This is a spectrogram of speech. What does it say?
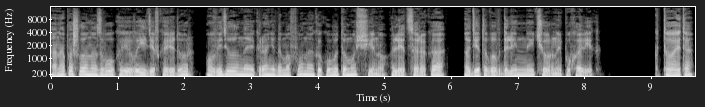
Она пошла на звук и, выйдя в коридор, увидела на экране домофона какого-то мужчину лет сорока, одетого в длинный черный пуховик. «Кто это?»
